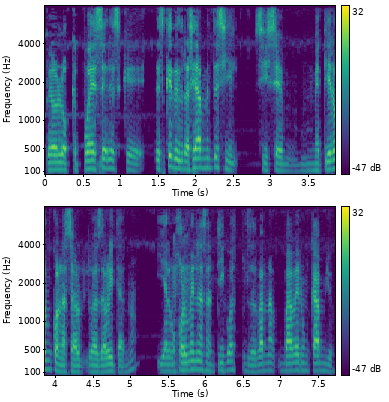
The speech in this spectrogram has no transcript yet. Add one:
Pero lo que puede ser es que, es que desgraciadamente si, si se metieron con las, de ahorita, ¿no? Y a lo mejor ven las antiguas, pues les van a, va a haber un cambio.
